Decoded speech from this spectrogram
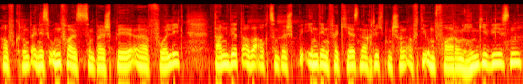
aufgrund eines Unfalls zum Beispiel äh, vorliegt. Dann wird aber auch zum Beispiel in den Verkehrsnachrichten schon auf die Umfahrung hingewiesen.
